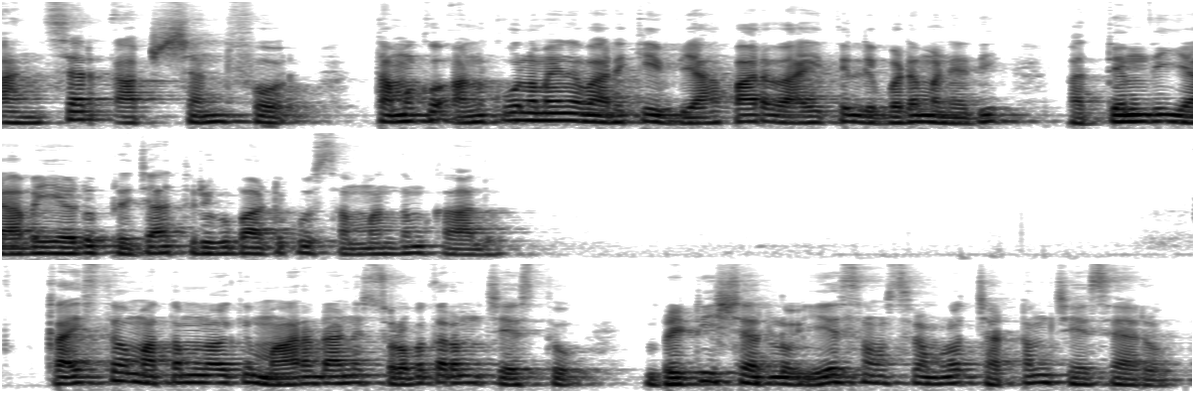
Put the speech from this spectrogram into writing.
ఆన్సర్ ఆప్షన్ ఫోర్ తమకు అనుకూలమైన వారికి వ్యాపార రాయితీలు ఇవ్వడం అనేది పద్దెనిమిది యాభై ఏడు ప్రజా తిరుగుబాటుకు సంబంధం కాదు. క్రైస్తవ మతంలోకి మారడాన్ని సులభతరం చేస్తూ బ్రిటిషర్లు ఏ సంవత్సరంలో చట్టం చేశారు?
